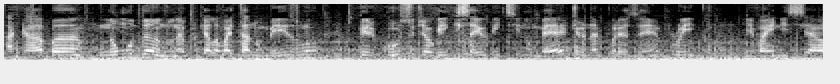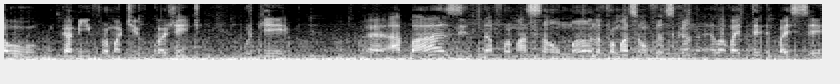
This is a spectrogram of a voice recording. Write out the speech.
acaba não mudando, né? Porque ela vai estar no mesmo percurso de alguém que saiu do ensino médio, né? Por exemplo, e, e vai iniciar o, o caminho formativo com a gente. Porque a base da formação humana, a formação franciscana, ela vai ter, vai ser,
